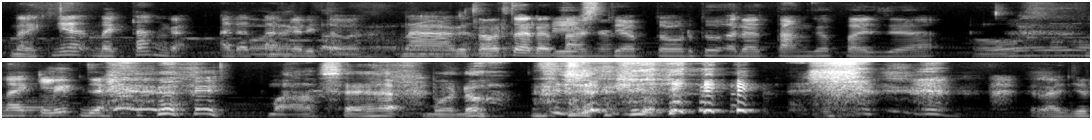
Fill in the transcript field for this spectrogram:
naiknya naik tangga ada Oh, tangga di tower tangga. nah di tower tuh ada Di tangga setiap tower tuh ada tangga Faza. Oh. naik lift ya Maaf saya bodoh. lanjut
